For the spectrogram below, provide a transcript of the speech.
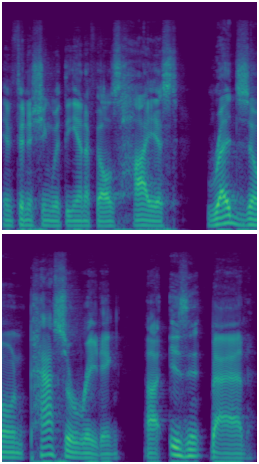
And finishing with the NFL's highest red zone passer rating uh, isn't bad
